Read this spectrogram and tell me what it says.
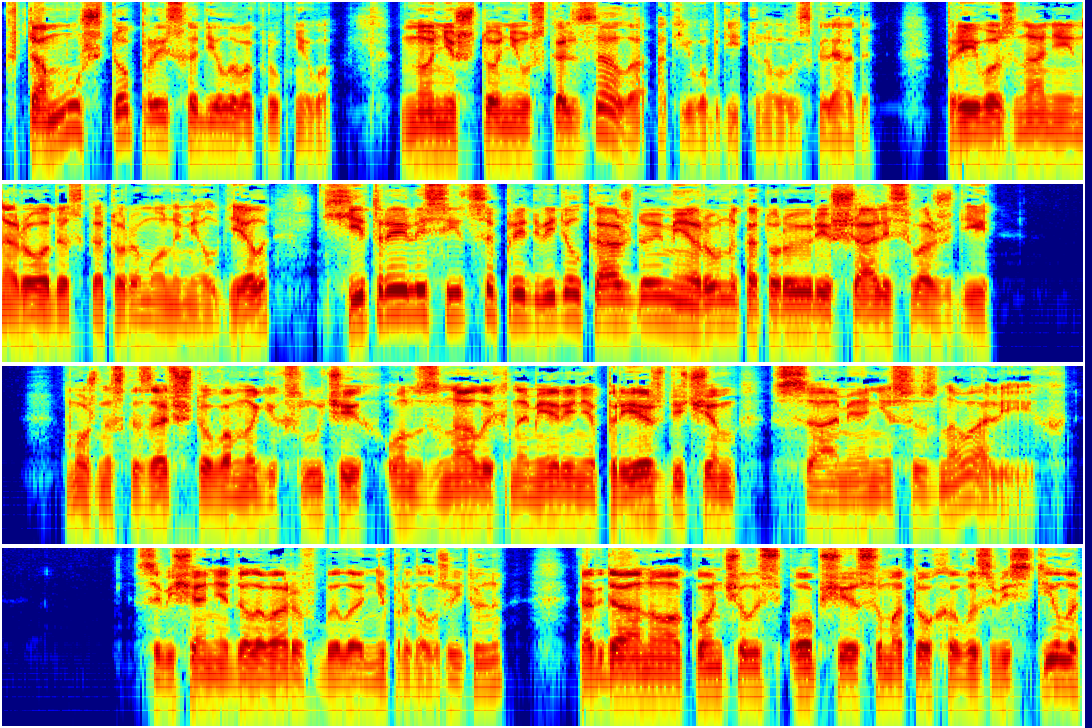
к тому, что происходило вокруг него. Но ничто не ускользало от его бдительного взгляда. При его знании народа, с которым он имел дело, хитрая лисица предвидел каждую меру, на которую решались вожди. Можно сказать, что во многих случаях он знал их намерения прежде, чем сами они сознавали их. Совещание Делаваров было непродолжительно. Когда оно окончилось, общая суматоха возвестила,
